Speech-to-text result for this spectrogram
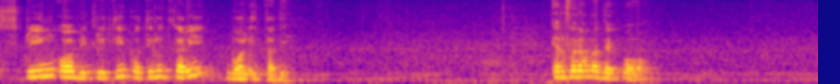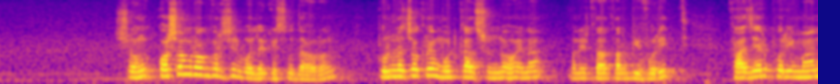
স্প্রিং ও বিকৃতি প্রতিরোধকারী বল ইত্যাদি। এরপরে আমরা দেখব অসংরক্ষণশীল বলের কিছু উদাহরণ। পূর্ণচক্রে মোট কাজ শূন্য হয় না মানে তা তার বিপরীত। কাজের পরিমাণ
